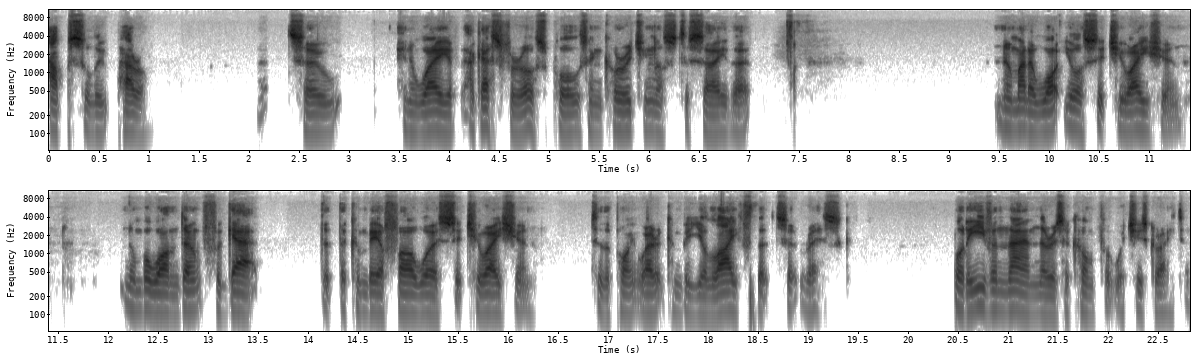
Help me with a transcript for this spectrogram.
absolute peril. So, in a way, I guess for us, Paul's encouraging us to say that no matter what your situation, number one, don't forget that there can be a far worse situation to the point where it can be your life that's at risk. But even then, there is a comfort which is greater.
